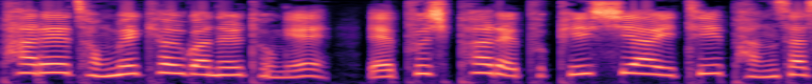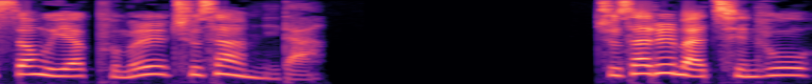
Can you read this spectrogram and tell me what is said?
팔의 정맥혈관을 통해 F18FPCIT 방사성 의약품을 주사합니다. 주사를 마친 후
